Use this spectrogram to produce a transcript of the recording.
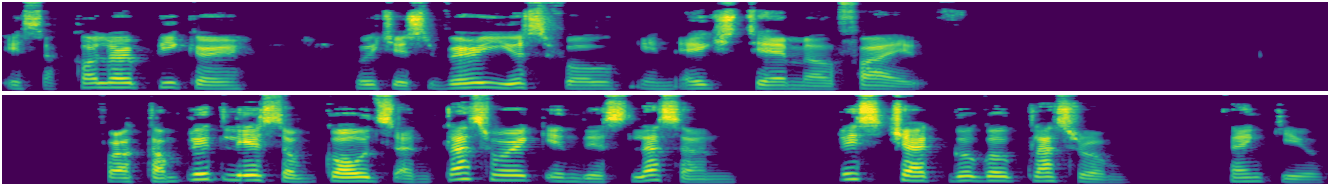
is a color picker which is very useful in HTML5. For a complete list of codes and classwork in this lesson, please check Google Classroom. Thank you.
